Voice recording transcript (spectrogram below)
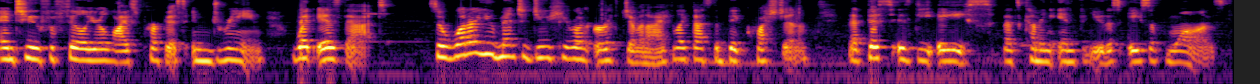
and to fulfill your life's purpose and dream? What is that? So, what are you meant to do here on earth, Gemini? I feel like that's the big question. That this is the ace that's coming in for you, this ace of wands.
